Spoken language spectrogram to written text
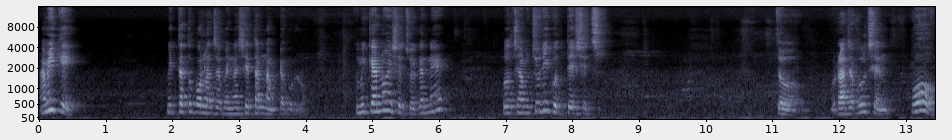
আমি কে? মিথ্যা তো বলা যাবে না, সে তার নামটা বলল। তুমি কেন এসেছ এখানে? বলছে, আমি চুরি করতে এসেছি। তো রাজা বলছেন, ও,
